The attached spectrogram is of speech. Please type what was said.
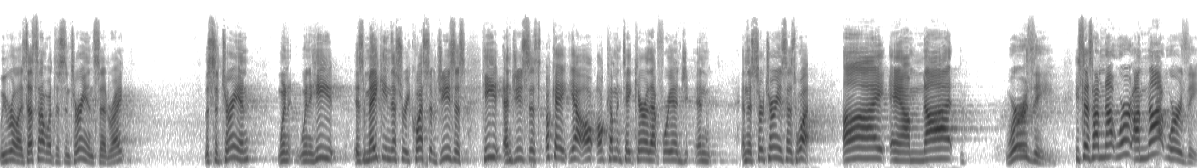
we realize that's not what the centurion said, right? The centurion, when, when he is making this request of Jesus, he and Jesus says, "Okay, yeah, I'll, I'll come and take care of that for you." And, and, and the centurion says, "What? I am not worthy." He says, "I'm not wor- I'm not worthy.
